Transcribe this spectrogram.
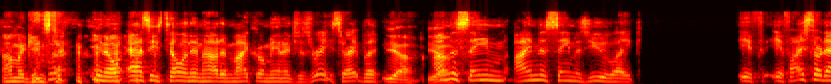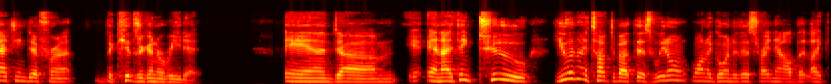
I'm against but, it. you know, as he's telling him how to micromanage his race, right? But yeah, yeah, I'm the same. I'm the same as you. Like if if I start acting different, the kids are going to read it. And um and I think too, you and I talked about this. We don't want to go into this right now, but like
